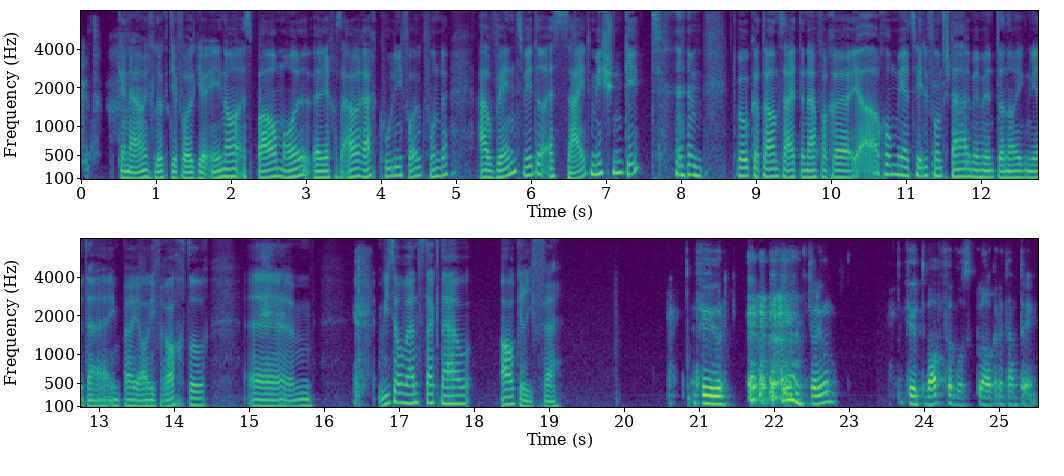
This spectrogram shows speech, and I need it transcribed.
geht. genau, ich schaue die Folge ja eh noch ein paar Mal, weil ich es auch eine recht coole Folge gefunden Auch wenn es wieder eine Side-Mission gibt. die Bo-Katan sagt dann einfach, äh, ja komm jetzt, hilf uns schnell, wir müssen da noch irgendwie den imperialen Frachter ähm, wieso wollen sie den genau angreifen? Für, Entschuldigung, für die Waffen, die sie gelagert haben drin.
